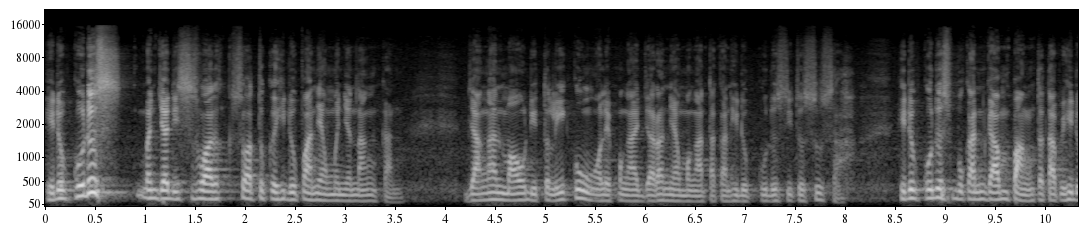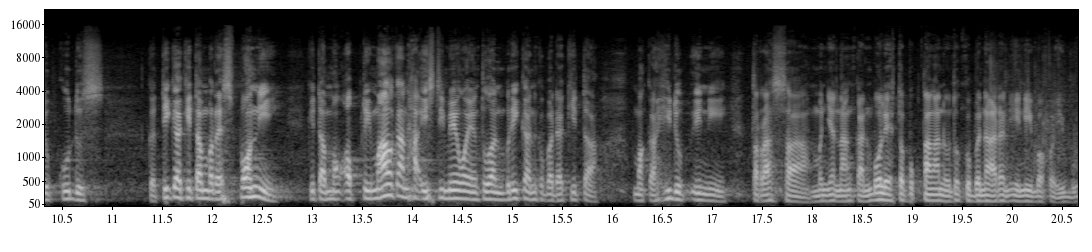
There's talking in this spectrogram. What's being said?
Hidup kudus menjadi suatu, kehidupan yang menyenangkan. Jangan mau ditelikung oleh pengajaran yang mengatakan hidup kudus itu susah. Hidup kudus bukan gampang, tetapi hidup kudus ketika kita meresponi kita mengoptimalkan hak istimewa yang Tuhan berikan kepada kita, maka hidup ini terasa menyenangkan. Boleh tepuk tangan untuk kebenaran ini Bapak Ibu.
